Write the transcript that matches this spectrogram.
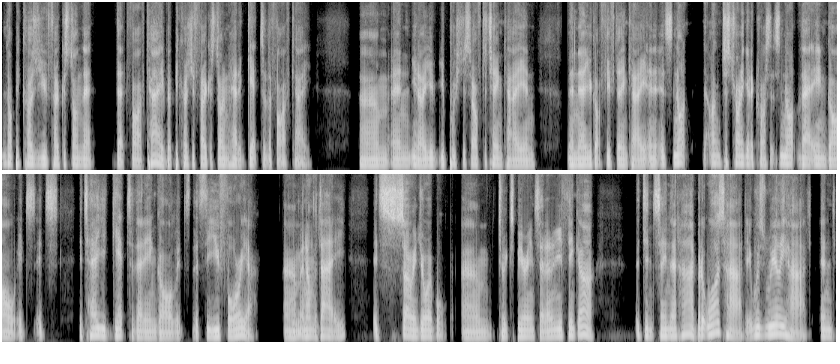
not because you focused on that that 5k, but because you focused on how to get to the 5k. Um, and you know you you pushed yourself to 10k and and now you've got 15k and it's not i'm just trying to get across it's not that end goal it's it's it's how you get to that end goal it's it's the euphoria um, and on the day it's so enjoyable um, to experience it. And you think, oh, it didn't seem that hard, but it was hard. It was really hard. And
